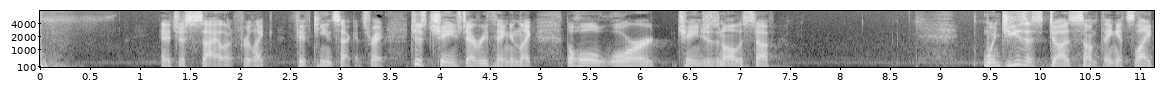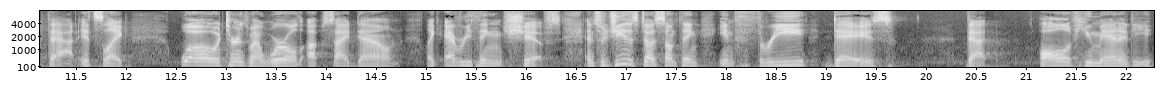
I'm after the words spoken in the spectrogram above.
and it's just silent for like 15 seconds, right? Just changed everything, and like the whole war changes and all this stuff. When Jesus does something, it's like that. It's like, whoa, it turns my world upside down. Like everything shifts. And so Jesus does something in three days that all of humanity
